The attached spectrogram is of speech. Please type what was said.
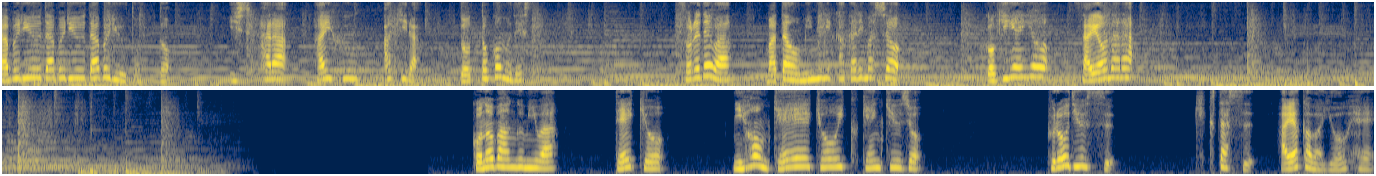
www. 石原 -akira.com です。それではまたお耳にかかりましょう。ごきげんよう。さようなら。この番組は提供日本経営教育研究所プロデュースキクタス早川洋平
